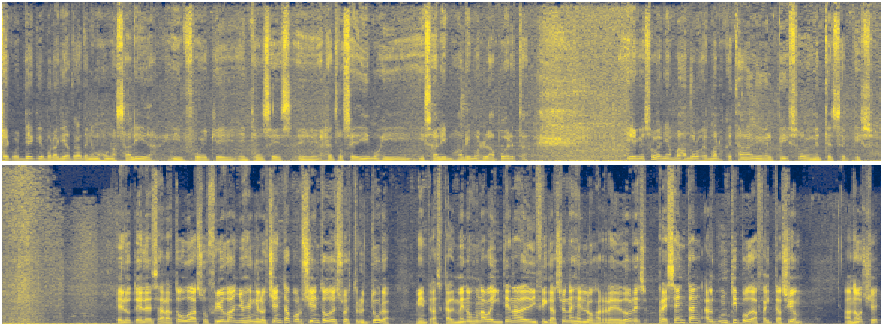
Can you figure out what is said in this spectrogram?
Recordé que por aquí atrás tenemos una salida y fue que entonces eh, retrocedimos y, y salimos, abrimos la puerta y en eso venían bajando los hermanos que estaban en el piso, en el tercer piso. El hotel de Saratoga sufrió daños en el 80% de su estructura, mientras que al menos una veintena de edificaciones en los alrededores presentan algún tipo de afectación. Anoche,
